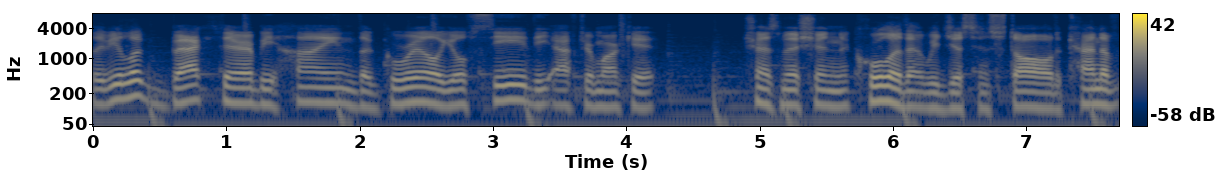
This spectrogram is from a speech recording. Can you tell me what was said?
So if you look back there behind the grill, you'll see the aftermarket transmission cooler that we just installed kind of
